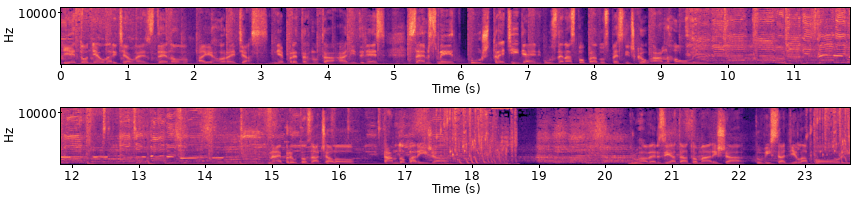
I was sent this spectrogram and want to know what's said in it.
Je to neuveriteľné, Zdeno a jeho reťaz. Nepretrhnutá ani dnes. Sam Smith už tretí deň úzde nás popradu s pesničkou Unholy. Najprv to začalo tam do Paríža. Druhá verzia, táto Mariša tu vysadila póry.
